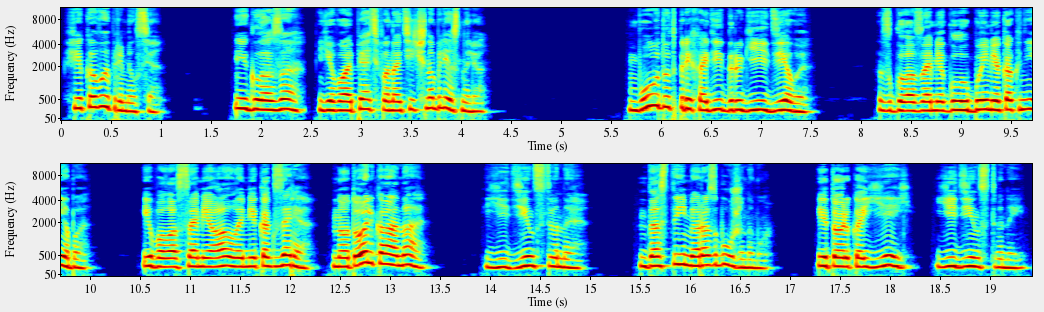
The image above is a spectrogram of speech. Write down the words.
Фика выпрямился. И глаза его опять фанатично блеснули. Будут приходить другие девы. С глазами голубыми, как небо. И волосами алыми, как заря. Но только она. Единственная. Даст имя разбуженному. И только ей, единственной.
